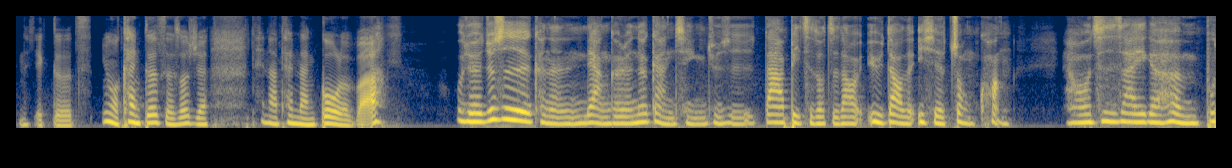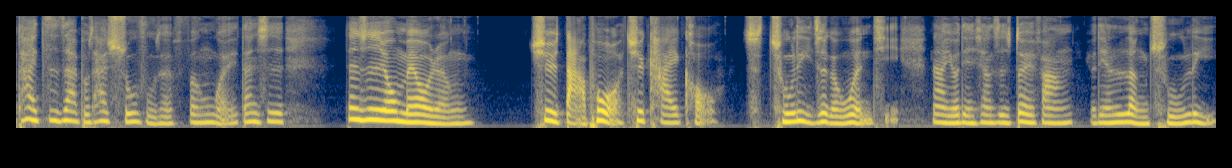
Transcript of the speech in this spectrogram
那些歌词？因为我看歌词的时候觉得太难，太难过了吧？我觉得就是可能两个人的感情，就是大家彼此都知道遇到了一些状况，然后就是在一个很不太自在、不太舒服的氛围，但是但是又没有人去打破、去开口处处理这个问题，那有点像是对方有点冷处理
